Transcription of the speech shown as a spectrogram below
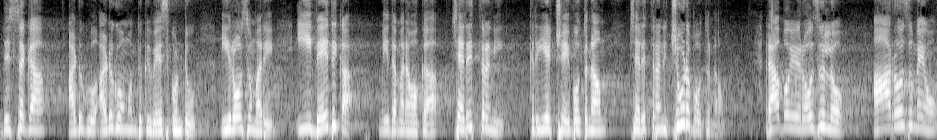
దిశగా అడుగు అడుగు ముందుకు వేసుకుంటూ ఈరోజు మరి ఈ వేదిక మీద మనం ఒక చరిత్రని క్రియేట్ చేయబోతున్నాం చరిత్రని చూడబోతున్నాం. రాబోయే రోజుల్లో ఆ రోజు మేము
